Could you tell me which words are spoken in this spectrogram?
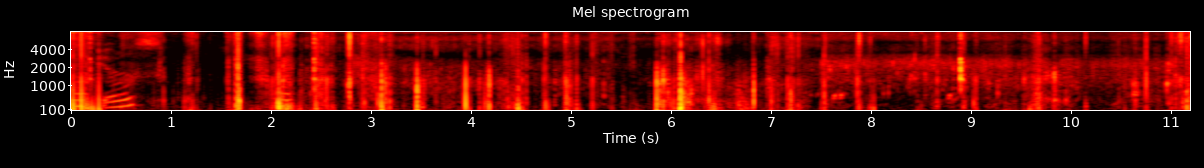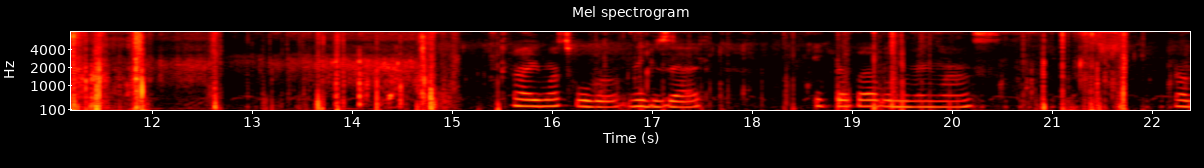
Ne yapıyoruz? Elmas buldum. Ne güzel. İlk defa buldum elmas. Al.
